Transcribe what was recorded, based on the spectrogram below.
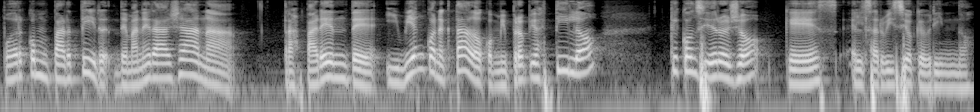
poder compartir de manera llana, transparente y bien conectado con mi propio estilo, qué considero yo que es el servicio que brindo,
